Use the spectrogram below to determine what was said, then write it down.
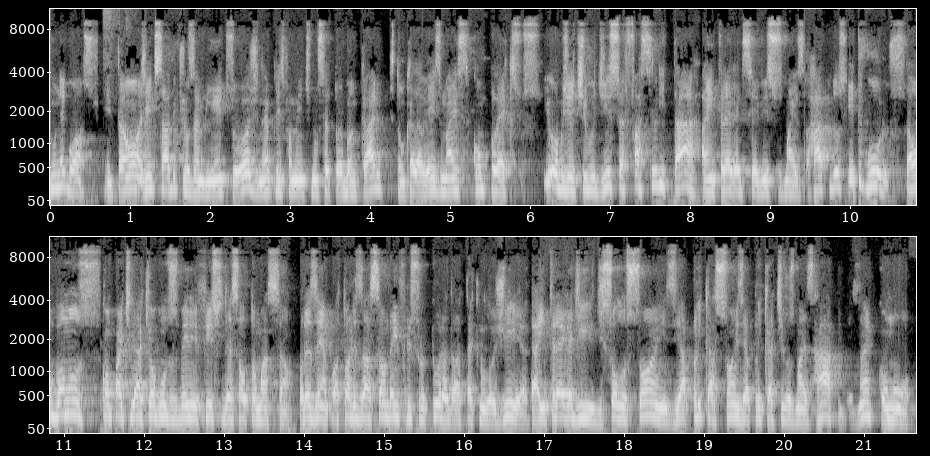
no negócio. Então, a gente sabe que os ambientes hoje, né, principalmente no setor bancário, estão cada vez mais complexos. E o objetivo disso é facilitar a entrega de serviços mais rápidos e seguros. Então, vamos compartilhar aqui alguns dos benefícios dessa automação. Por exemplo, atualização da infraestrutura da tecnologia, a entrega de, de soluções e aplicações e aplicativos mais rápidos, né, como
